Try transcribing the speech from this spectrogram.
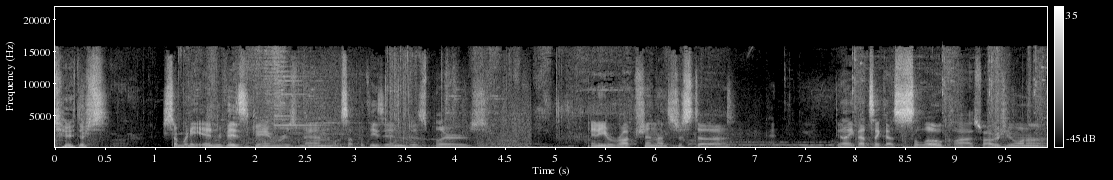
Dude, there's so many Invis gamers, man. What's up with these Invis players? Any Eruption? That's just a... I feel like that's like a slow class. Why would you want to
